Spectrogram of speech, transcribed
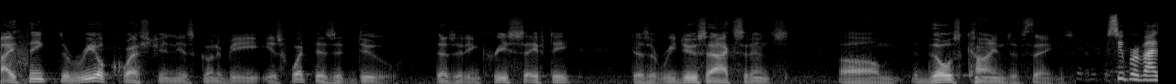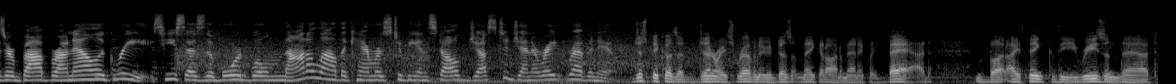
I think the real question is going to be is what does it do? Does it increase safety? Does it reduce accidents? Um, those kinds of things. Supervisor Bob Brownell agrees. He says the board will not allow the cameras to be installed just to generate revenue. Just because it generates revenue doesn't make it automatically bad. But I think the reason that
